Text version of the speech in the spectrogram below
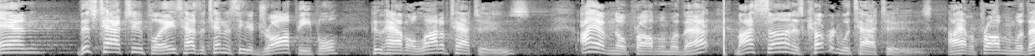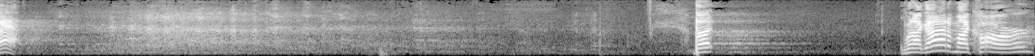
And this tattoo place has a tendency to draw people who have a lot of tattoos. I have no problem with that. My son is covered with tattoos. I have a problem with that. but when I got out of my car,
